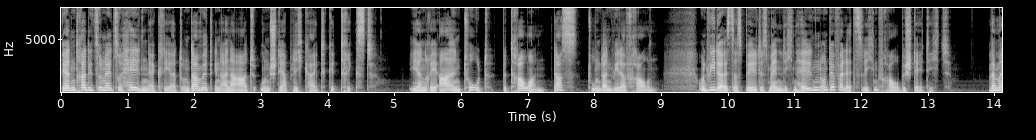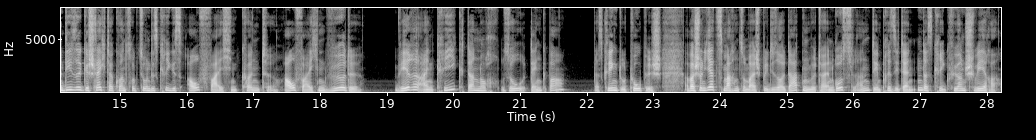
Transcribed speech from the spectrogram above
werden traditionell zu Helden erklärt und damit in einer Art Unsterblichkeit getrickst. Ihren realen Tod betrauern, das tun dann wieder Frauen. Und wieder ist das Bild des männlichen Helden und der verletzlichen Frau bestätigt. Wenn man diese Geschlechterkonstruktion des Krieges aufweichen könnte, aufweichen würde, wäre ein Krieg dann noch so denkbar? Das klingt utopisch, aber schon jetzt machen zum Beispiel die Soldatenmütter in Russland dem Präsidenten das Kriegführen schwerer.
